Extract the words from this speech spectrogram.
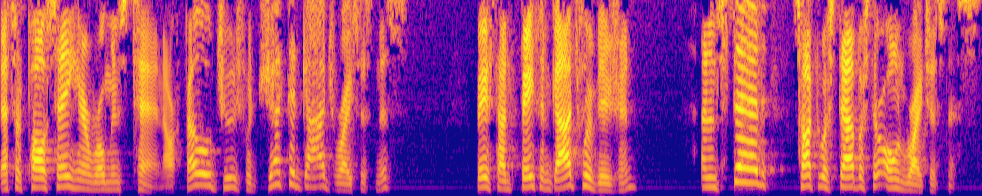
That's what Paul's saying here in Romans 10. Our fellow Jews rejected God's righteousness based on faith in God's provision and instead sought to establish their own righteousness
